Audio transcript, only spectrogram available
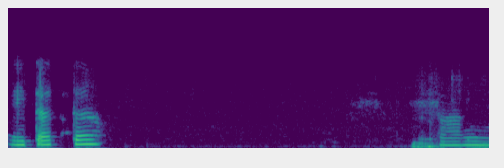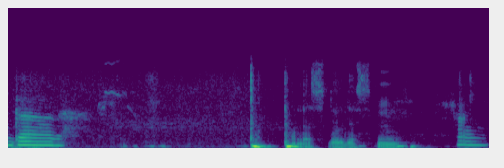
एतत्. सङ्ग let's do this hmm. सङ्-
